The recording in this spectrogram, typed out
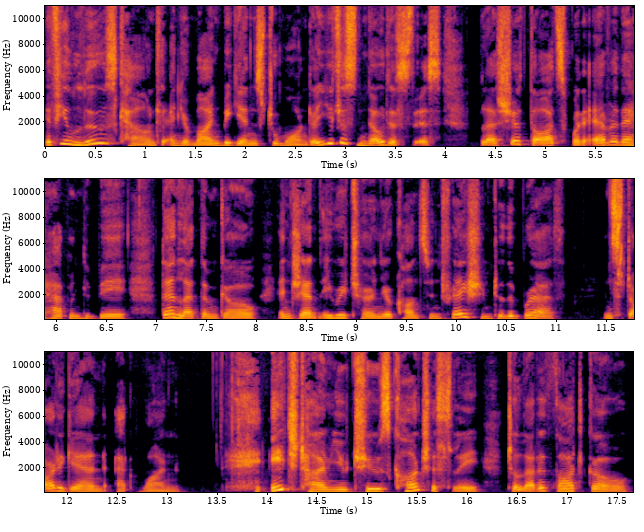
If you lose count and your mind begins to wander, you just notice this. Bless your thoughts, whatever they happen to be, then let them go and gently return your concentration to the breath and start again at one. Each time you choose consciously to let a thought go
